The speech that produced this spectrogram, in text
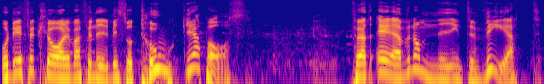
Och det förklarar varför ni blir så tokiga på oss. För att även om ni inte vet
